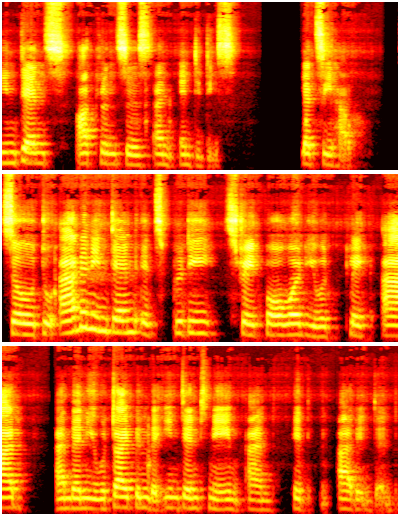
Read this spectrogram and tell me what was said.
intents, utterances, and entities. Let's see how. So to add an intent, it's pretty straightforward. You would click add, and then you would type in the intent name and hit add intent.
